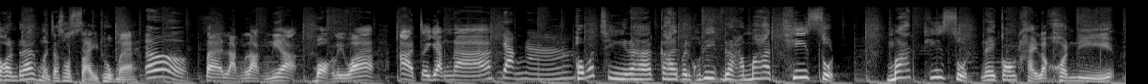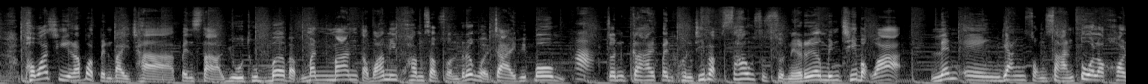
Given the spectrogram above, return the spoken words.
ตอนแรกเหมือนจะสดใสถูกไหมเออ แต่หลังๆเนี่ยบอกเลยว่าอาจจะยังนะยังนะ เพราะว่าชีนะฮะกลายเป็นคนที่ดราม่าที่สุด มากที่สุดในกองถ่ายละครนี้ เพราะว่าชีรับบทเป็นใบชา เป็นสาวยูทูบเบอร์แบบมั่นๆ แต่ว่ามีความสับสนเรื่องหัวใจพี่ปุ้ม ค่ะ จนกลายเป็นคนที่แบบเศร้าสุดๆ ในเรื่องมินชีบอกว่า เล่นเองยังสงสารตัวละคร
